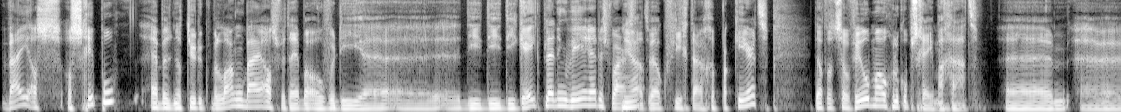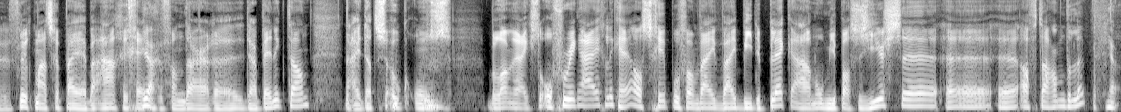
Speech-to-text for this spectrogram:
wij als, als Schiphol hebben natuurlijk belang bij als we het hebben over die, eh, die, die, die gateplanning weer. Hè, dus waar Ja. staat welk vliegtuig geparkeerd. Dat het zoveel mogelijk op schema gaat. Eh, vluchtmaatschappijen hebben aangegeven Ja. van daar, daar ben ik dan. Nou, dat is ook ons belangrijkste offering eigenlijk. Hè, als Schiphol van wij, wij bieden plek aan om je passagiers eh, eh, eh, af te handelen. Ja.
